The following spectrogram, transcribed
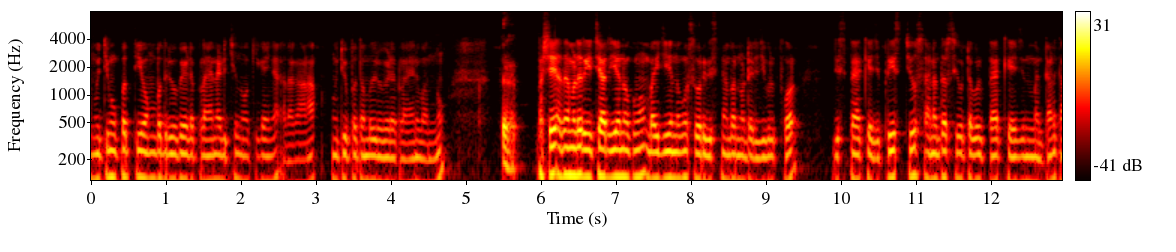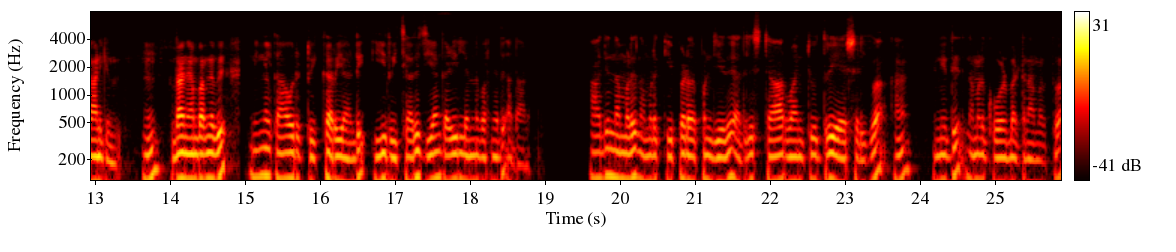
നൂറ്റി മുപ്പത്തി ഒമ്പത് രൂപയുടെ പ്ലാൻ അടിച്ച് നോക്കിക്കഴിഞ്ഞാൽ അതാ കാണാം. നൂറ്റി മുപ്പത്തൊമ്പത് രൂപയുടെ പ്ലാൻ വന്നു. പക്ഷേ അത് നമ്മൾ റീചാർജ് ചെയ്യാൻ നോക്കുമ്പോൾ ബൈ ചെയ്യാൻ നോക്കുമ്പോൾ sorry this number not eligible for this package please choose another suitable package എന്ന് പറഞ്ഞിട്ടാണ് കാണിക്കുന്നത്. അതാണ് അതാ ഞാൻ പറഞ്ഞത്. നിങ്ങൾക്ക് ആ ഒരു ട്രിക്ക് അറിയാണ്ട് ഈ റീചാർജ് ചെയ്യാൻ കഴിയില്ലെന്ന് പറഞ്ഞത് അതാണ്. ആദ്യം നമ്മൾ നമ്മുടെ കീപാഡ് ഓപ്പൺ ചെയ്ത് അതിൽ star one two three hash അടിക്കുക. എന്നിട്ട് നമ്മൾ കോൾ ബട്ടൺ അമർത്തുക.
